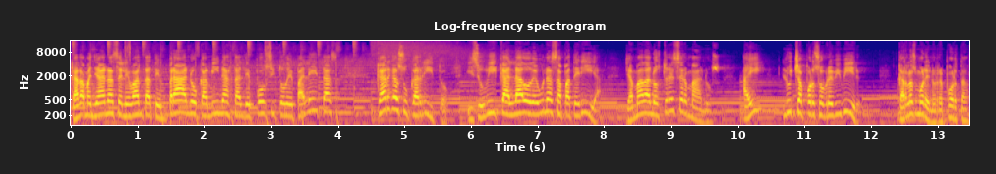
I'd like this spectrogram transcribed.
Cada mañana se levanta temprano, camina hasta el depósito de paletas, carga su carrito y se ubica al lado de una zapatería llamada Los Tres Hermanos. Ahí lucha por sobrevivir. Carlos Moreno reporta.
